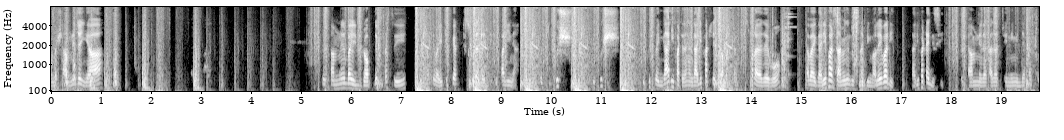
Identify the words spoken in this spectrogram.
আমরা সামনে যাইয়া সামনে ভাই ড্রপ দেখতাছি। আচ্ছা ভাই একটু প্র্যাকটিস করে যাই দেখি পারি না। টুকুস টুকুস টুকুস ভাই গাড়ি ফাটে না। গাড়ি ফাটলে তো আমার প্র্যাকটিস করা যাব ভাই গাড়ি ফাটছে আমি কিন্তু স্নাইপিং ভালোই পারি। গাড়ি ফাটাই দিছি সামনে দেখা যাচ্ছে নিমি দেখা যাচ্ছে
